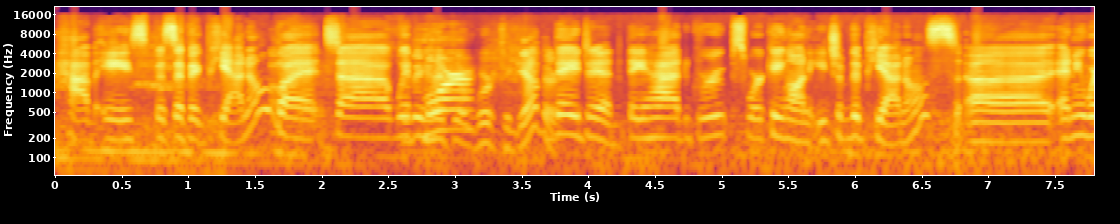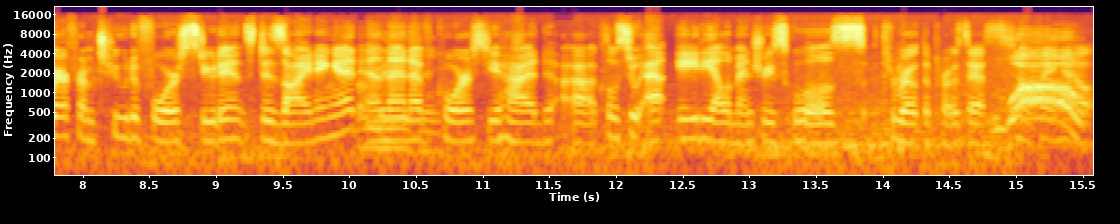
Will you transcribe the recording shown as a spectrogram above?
have a specific piano. But uh, with they had to work together. They did. They had groups working on each of the pianos, uh, anywhere from two to four students designing it, and then of course you had uh, close to 80 elementary schools throughout the process. Whoa!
